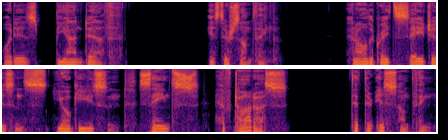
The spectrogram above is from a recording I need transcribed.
What is beyond death? Is there something? And all the great sages and yogis and saints have taught us that there is something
